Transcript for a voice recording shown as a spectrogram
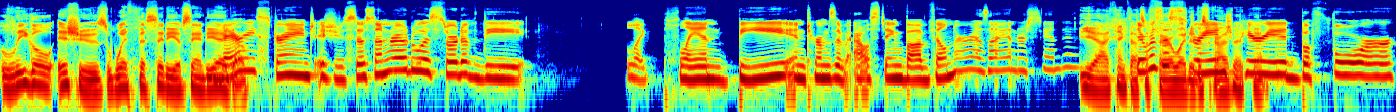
legal issues with the city of San Diego. Very strange issues. So Sunroad was sort of the like plan B in terms of ousting Bob Filner, as I understand it. Yeah, I think that's there a was fair a way to describe strange it. Yeah. period before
